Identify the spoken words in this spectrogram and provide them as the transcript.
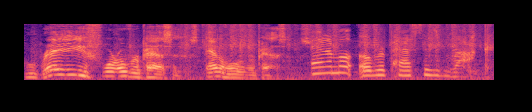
Hooray for overpasses, animal overpasses. Animal overpasses rock.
